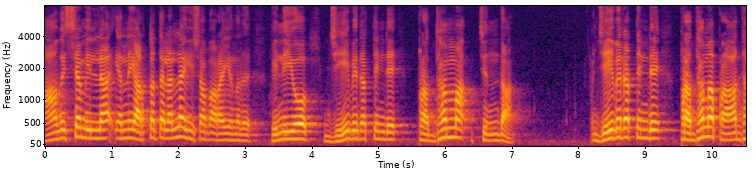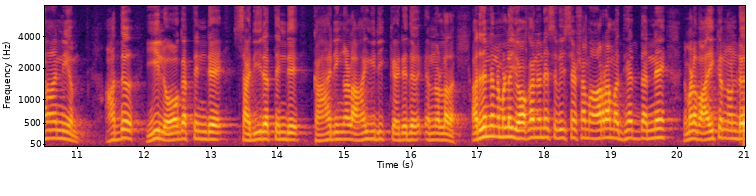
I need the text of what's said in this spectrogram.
ആവശ്യമില്ല എന്ന അർത്ഥത്തിലല്ല ഈശോ പറയുന്നത്. പിന്നെയോ ജീവിതത്തിന്റെ പ്രഥമ ചിന്ത. ജീവിതത്തിന്റെ പ്രഥമ പ്രാധാന്യം. അത് ഈ ലോകത്തിന്റെ ശരീരത്തിന്റെ കാര്യങ്ങളായിരിക്കരുത് എന്നുള്ളത്. അത് തന്നെ നമ്മൾ യോഹനന്റെ സുവിശേഷം ആറാം അധ്യായം തന്നെ നമ്മൾ വായിക്കുന്നുണ്ട്.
